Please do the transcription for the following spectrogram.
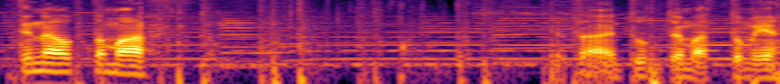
Sitten auttamaan jotain tuntemattomia.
